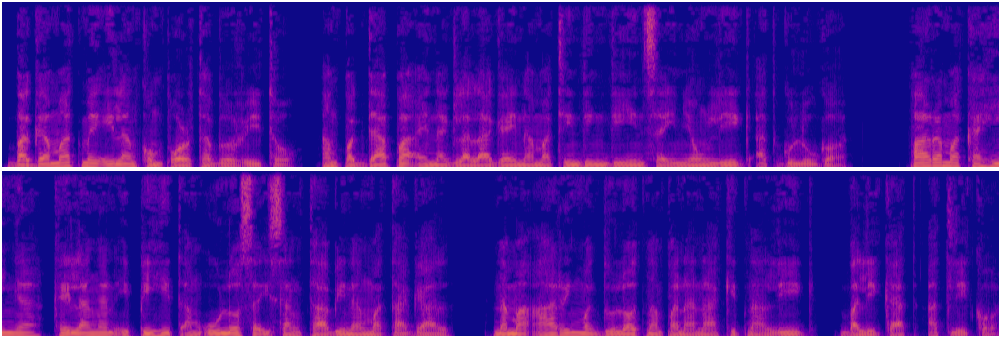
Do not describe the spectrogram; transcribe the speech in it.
Bagamat may ilang comfortable rito, ang pagdapa ay naglalagay na matinding diin sa inyong lig at gulugot. Para makahinga, kailangan ipihit ang ulo sa isang tabi ng matagal, na maaring magdulot ng pananakit ng lig, balikat at likod.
